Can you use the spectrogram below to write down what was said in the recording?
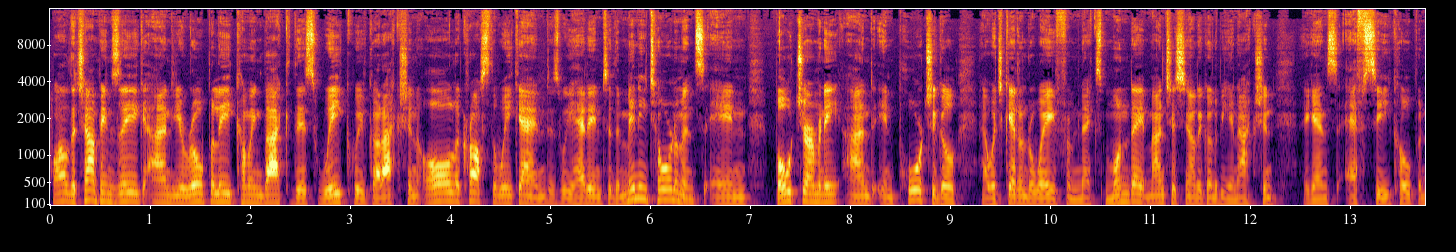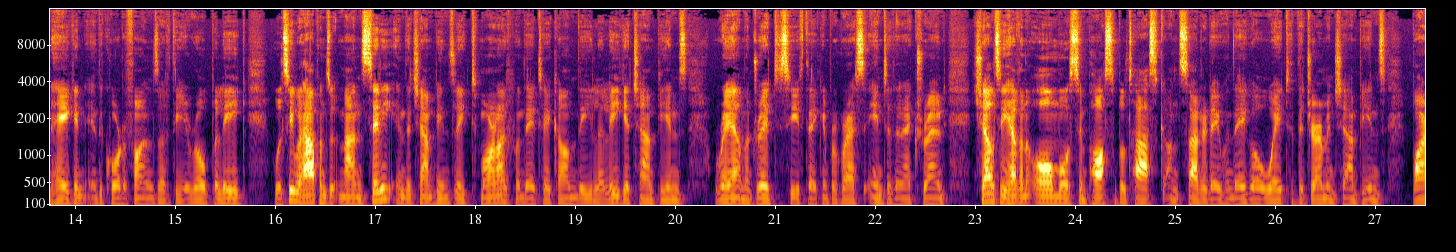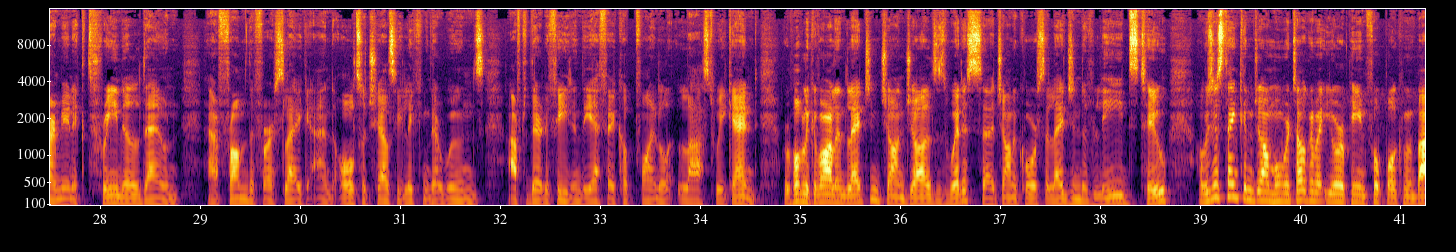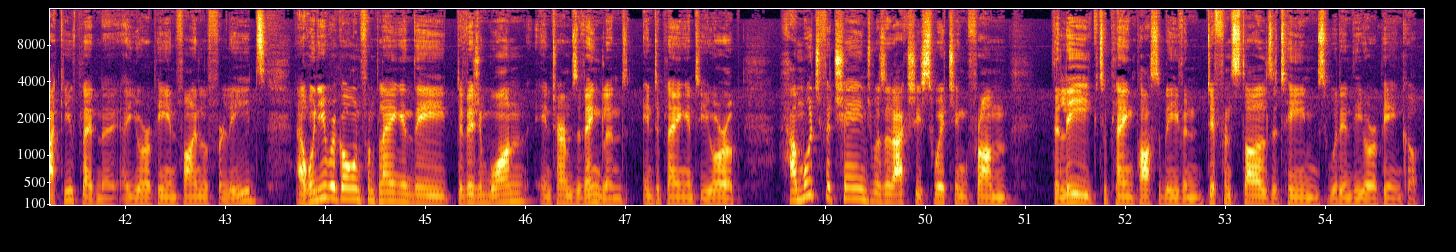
Well, the Champions League and Europa League coming back this week. We've got action all across the weekend as we head into the mini tournaments in both Germany and in Portugal, uh, which get underway from next Monday. Manchester United are going to be in action against FC Copenhagen in the quarterfinals of the Europa League. We'll see what happens with Man City in the Champions League tomorrow night when they take on the La Liga champions Real Madrid to see if they can progress into the next round. Chelsea have an almost impossible task on Saturday when they go away to the German champions Bayern Munich 3 0 down uh, from the first leg, and also Chelsea licking their wounds after their defeat in the FA Cup final last weekend. Republic of Ireland legend John Giles is with us. Uh, John, of course, a legend of Leeds too. I was just thinking, John, when we're talking about European football coming back, you've played in a, a European final for Leeds. Uh, when you were going from playing in the Division One in terms of England into playing into Europe, how much of a change was it actually switching from the league to playing possibly even different styles of teams within the European Cup?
